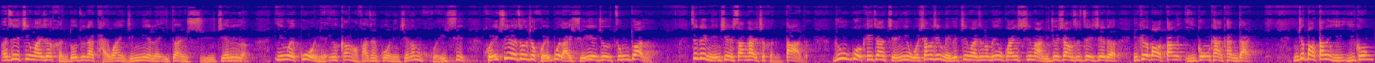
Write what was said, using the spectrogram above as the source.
而这些境外生很多都在台湾已经念了一段时间了，因为过年，因为刚好发生过年前，他们回去，回去了之后就回不来，学业就中断了，这对年轻人伤害是很大的。如果可以这样简易，我相信每个境外生都没有关系嘛。你就像是这些的，你可以把我当移工看看待，你就把我当移移工，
